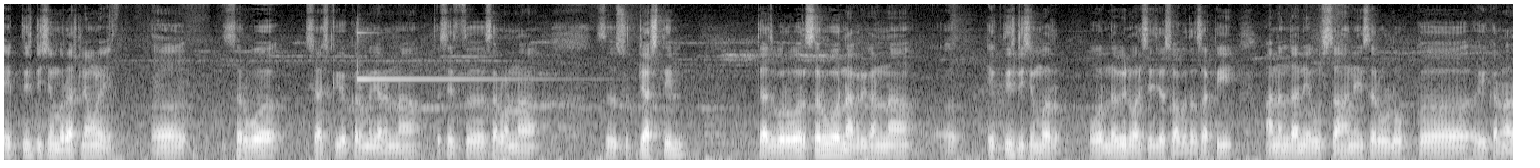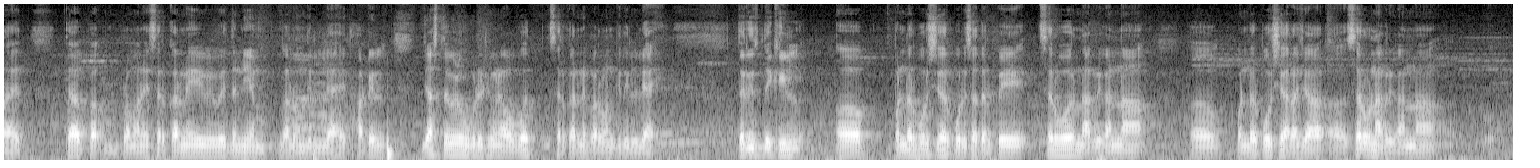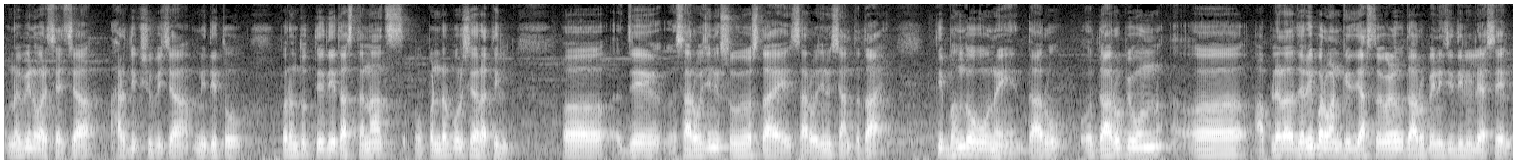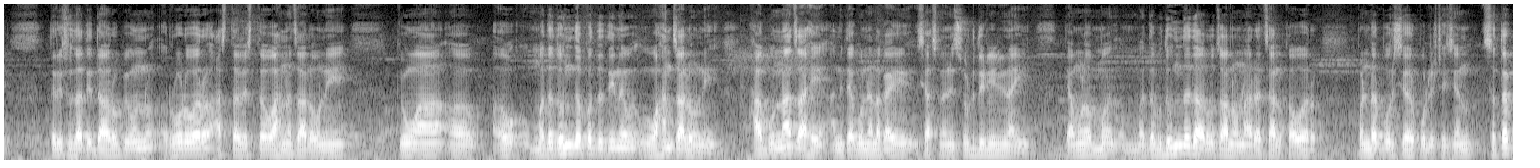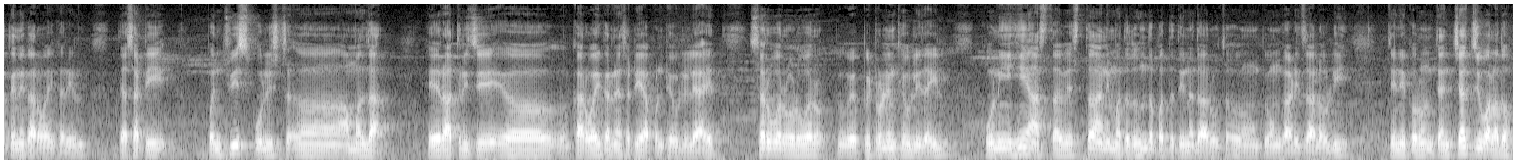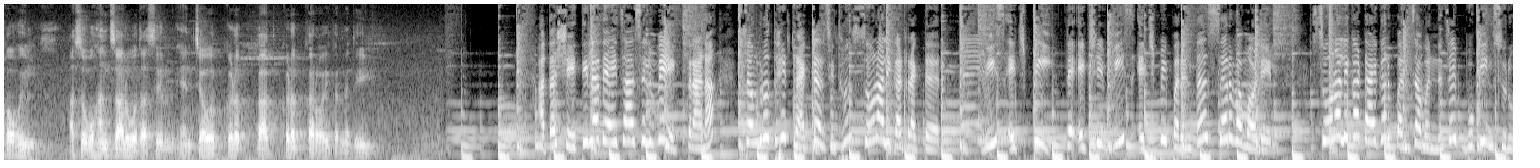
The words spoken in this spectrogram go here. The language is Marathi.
एकतीस डिसेंबर असल्यामुळे सर्व शासकीय कर्मचाऱ्यांना तसेच सर्वांना स सुट्ट्या असतील. त्याचबरोबर सर्व नागरिकांना एकतीस डिसेंबर व नवीन वर्षाच्या स्वागतासाठी आनंदाने उत्साहाने सर्व लोक हे करणार आहेत. त्या प प्रमाणे सरकारने विविध नियम घालून दिलेले आहेत. हॉटेल जास्त वेळ उघडे ठेवण्याबाबत सरकारने परवानगी दिलेली आहे. तरी देखील पंढरपूर शहर पोलिसातर्फे सर्व नागरिकांना पंढरपूर शहराच्या सर्व नागरिकांना नवीन वर्षाच्या हार्दिक शुभेच्छा मी देतो. परंतु ते देत असतानाच पंढरपूर शहरातील जे सार्वजनिक सुव्यवस्था आहे सार्वजनिक शांतता आहे ती भंग होऊ नये. दारू दारू पिऊन आपल्याला जरी परवानगी जास्त वेळ दारू पिण्याची दिलेली असेल तरीसुद्धा ते दारू पिऊन रोडवर अस्ताव्यस्त वाहनं चालवणे किंवा मदधुंद पद्धतीनं वाहन चालवणे हा गुन्हाच आहे आणि त्या गुन्ह्याला काही शासनाने सूट दिलेली नाही. त्यामुळं म मदधुंद दारू चालवणाऱ्या चालकावर पंढरपूर शहर पोलीस स्टेशन सतर्कतेने कारवाई करेल. त्यासाठी पंचवीस पोलीस अंमलदार हे रात्रीचे कारवाई करण्यासाठी आपण ठेवलेले आहेत. सर्व रोडवर पेट्रोलिंग ठेवली जाईल. कोणीही अस्ताव्यस्त आणि मदधुंद पद्धतीनं दारू पिऊन गाडी चालवली जेणेकरून त्यांच्याच जीवाला धोका होईल असं वाहन चालवत असेल यांच्यावर कडकात कडक कारवाई करण्यात येईल. आता शेतीला द्यायचा असेल वेग तर आणा समृद्धी ट्रॅक्टर्स इथून सोनालिका ट्रॅक्टर. वीस एच पी ते एकशे वीस एच पी पर्यंत सर्व मॉडेल. सोनालिका टायगर पंचावन्न चे बुकिंग सुरू.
